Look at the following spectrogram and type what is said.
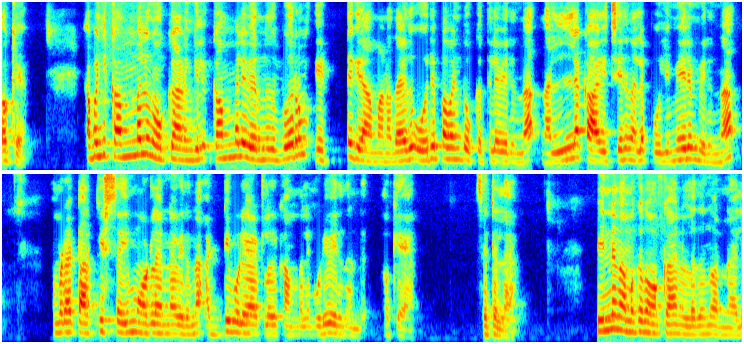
ഓക്കെ. അപ്പൊ ഇനി കമ്മൽ നോക്കുകയാണെങ്കിൽ കമ്മൽ വരുന്നത് വെറും എട്ട് ഗ്രാമാണ്. അതായത് ഒരു പവൻ തൂക്കത്തിൽ വരുന്ന നല്ല കാഴ്ചയിൽ നല്ല പുലിമയിലും വരുന്ന നമ്മുടെ ടർക്കിഷ് സെയിം മോഡൽ തന്നെ വരുന്ന അടിപൊളിയായിട്ടുള്ള ഒരു കമ്മലും കൂടി വരുന്നുണ്ട്. ഓക്കെ സെറ്റ് അല്ലേ? പിന്നെ നമുക്ക് നോക്കാനുള്ളത് എന്ന് പറഞ്ഞാൽ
